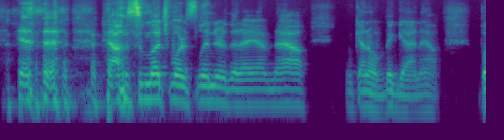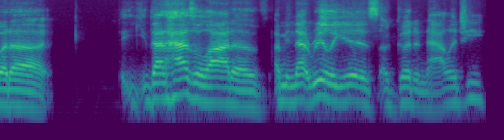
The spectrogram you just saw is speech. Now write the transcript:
I was much more slender than I am now. I'm kind of a big guy now, but uh, that has a lot of. I mean, that really is a good analogy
